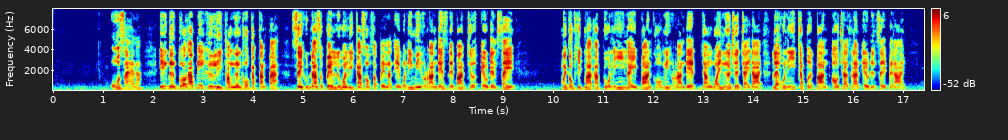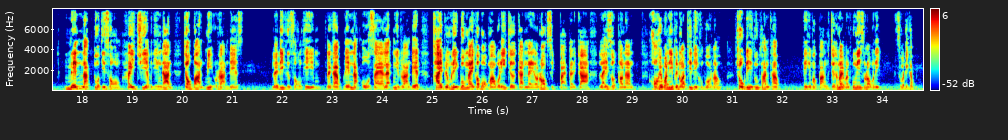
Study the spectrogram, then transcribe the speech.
โอแซนะ อีกหนึ่งตัวครับนี่คือหลีกทำเงินของกัปตันแปะเซกุนดาสเปนหรือว่าลีกาสองสเปนนั่นเองวันนี้มิรันเดสในบ้านเจอเอลเดนเซ ไม่ต้องคิดมากครับ ตัวนี้ในบ้านของมิรันเดสยังไว้เนื้อเชื่อใจได้ และวันนี้จะเปิดบ้านเอาชนะทางด้านเอลเดนเซไปได้ เน้นหนักตัวที่ 2 ให้เชียร์ไปทิ้งด้านเจ้าบ้านมิรันเดส และนี่คือ 2 ทีมนะครับเน้นหนักโอแซและมิรานเดส ไทยเพมลีกวงในเขาบอกมาวันนี้เจอกันในรอบ 18นาฬิกาไลฟ์สดเท่านั้น ขอให้วันนี้เป็นวันที่ดีของพวกเรา โชคดีทุกท่านครับเฮงๆปังๆเจอกันใหม่วันพรุ่งนี้สำหรับวันนี้ สวัสดีครับ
